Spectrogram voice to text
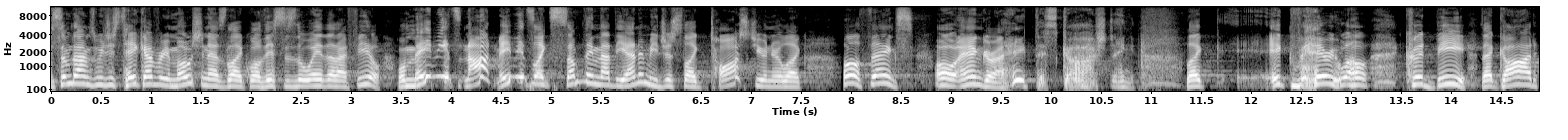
Sometimes we just take every emotion as like, well, this is the way that I feel. Well, maybe it's not. Maybe it's like something that the enemy just like tossed you and you're like, oh, thanks. Oh, anger. I hate this. Gosh, dang it. Like, it very well could be that God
